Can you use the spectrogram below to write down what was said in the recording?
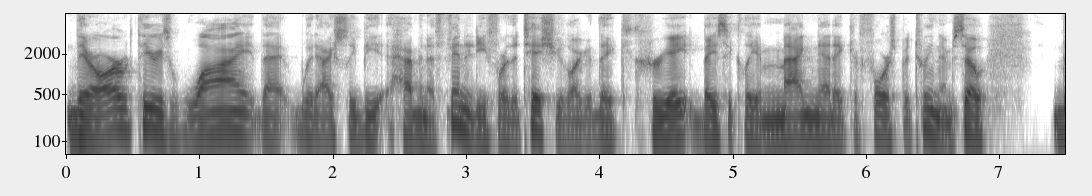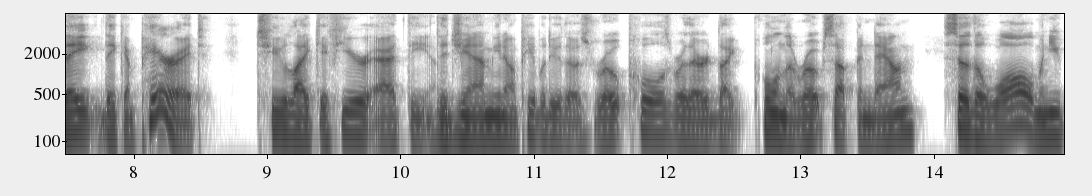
there are theories why that would actually be have an affinity for the tissue. Like they create basically a magnetic force between them. So they they compare it to like if you're at the the gym, you know, people do those rope pulls where they're like pulling the ropes up and down. So the wall, when you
